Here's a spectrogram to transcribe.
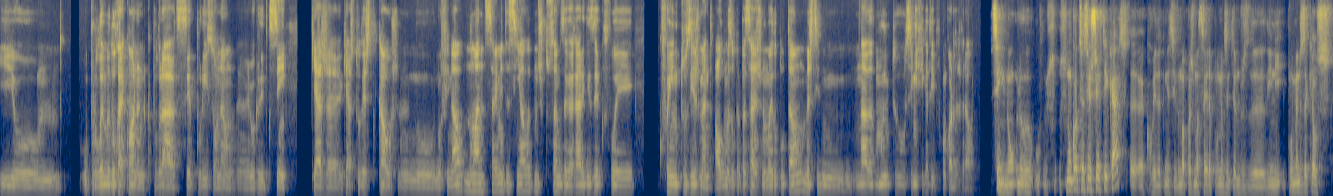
e o, o problema do Raikkonen, que poderá ser por isso ou não, eh, eu acredito que sim, que haja, que haja todo este caos no, no final, não há necessariamente assim algo que nos possamos agarrar e dizer que foi, que foi entusiasmante. Há algumas ultrapassagens no meio do pelotão, mas nada de muito significativo. Concordas, Varela? Sim, no, no, se não acontecessem os safety cars, a corrida tinha sido uma pasmaceira, pelo menos em termos de, de pelo menos aqueles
